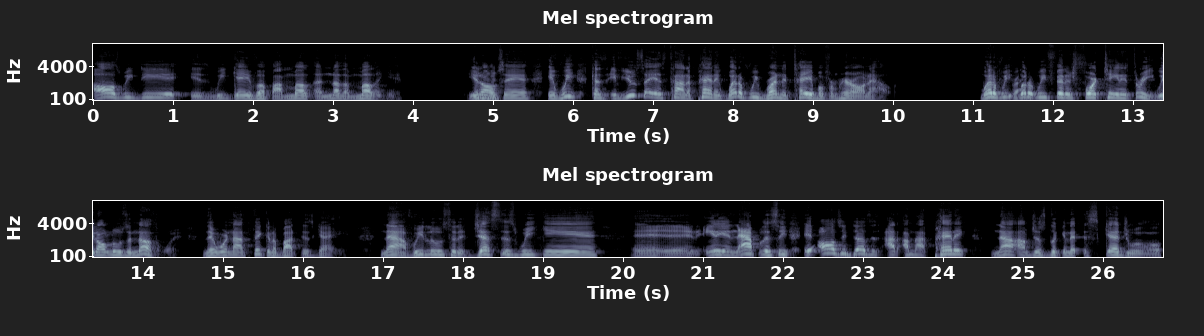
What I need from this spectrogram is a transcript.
all we did is we gave up our mull- another mulligan. You know what I'm mm-hmm. saying? If we because if you say it's time to panic, what if we run the table from here on out? What if we Right. what if we finish 14 and 3? We don't lose another one. Then we're not thinking about this game. Now, if we lose to the Jets this weekend and Indianapolis, see, it all it does is I, I'm not panicked. Now I'm just looking at the schedule,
